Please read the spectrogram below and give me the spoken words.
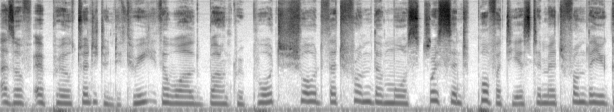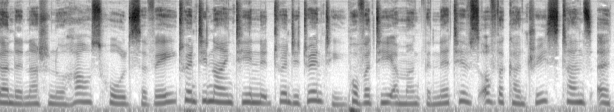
As of April 2023, the World Bank report showed that from the most recent poverty estimate from the Uganda National Household Survey 2019-2020, poverty among the natives of the country stands at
